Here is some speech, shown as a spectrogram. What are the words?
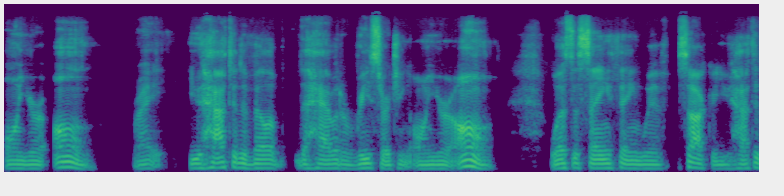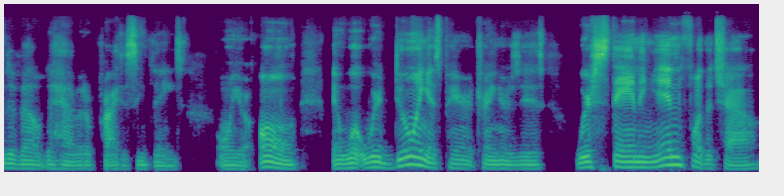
on your own, right? You have to develop the habit of researching on your own. Well, it's the same thing with soccer. You have to develop the habit of practicing things on your own. And what we're doing as parent trainers is we're standing in for the child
